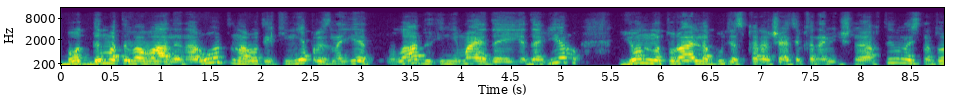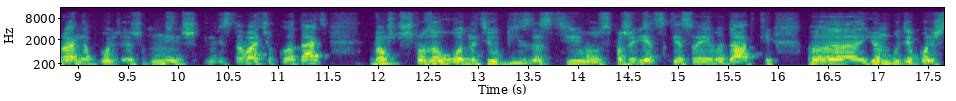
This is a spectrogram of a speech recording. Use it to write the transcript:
бо дэматываваны народ народ які не прызнае уладу і не мае да яе даверу ён натуральна будзе скарачаць эканамічную актыўнасць натуральна больш менш інвеставаць укладаць што заўгодна ці ў бізнес ці ў спажывецкія свае выдаткі ён будзе больш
